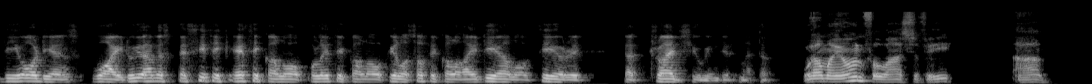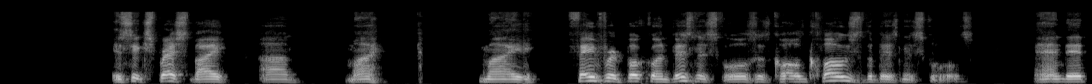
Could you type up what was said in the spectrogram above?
the audience why? Do you have a specific ethical or political or philosophical ideal or theory that drives you in this matter? Well, my own philosophy uh, is expressed by um, my my favorite book on business schools is called "Close the Business Schools," and it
